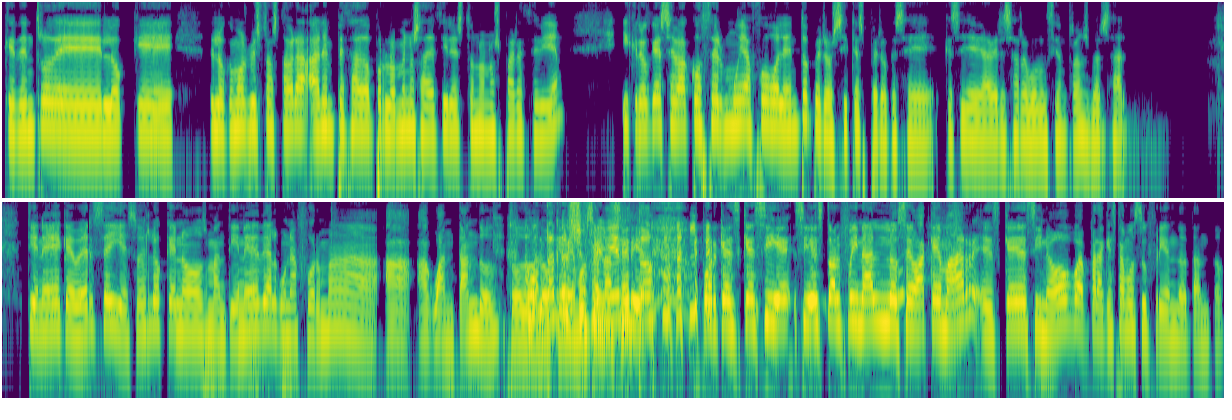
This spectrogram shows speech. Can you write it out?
que dentro de lo que, de lo que hemos visto hasta ahora han empezado por lo menos a decir esto no nos parece bien. Y creo que se va a cocer muy a fuego lento, pero sí que espero que se, que se llegue a ver esa revolución transversal tiene que verse y eso es lo que nos mantiene de alguna forma a, aguantando todo lo que vemos en la serie. Porque es que si, si esto al final no se va a quemar, es que si no, ¿para qué estamos sufriendo tanto?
